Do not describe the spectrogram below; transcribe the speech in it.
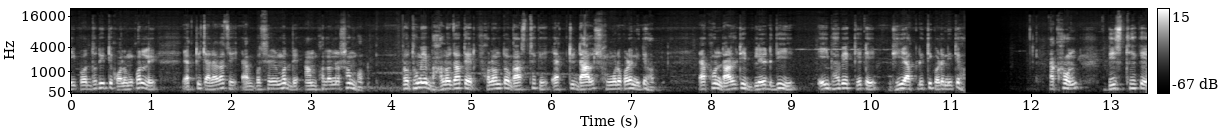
এই পদ্ধতিতে কলম করলে একটি চারা গাছে এক বছরের মধ্যে আম ফলানো সম্ভব। প্রথমে ভালো জাতের ফলন্ত গাছ থেকে একটি ডাল সংগ্রহ করে নিতে হবে। এখন ডালটি ব্লেড দিয়ে এইভাবে কেটে ভি আকৃতি করে নিতে হবে। এখন বীজ থেকে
